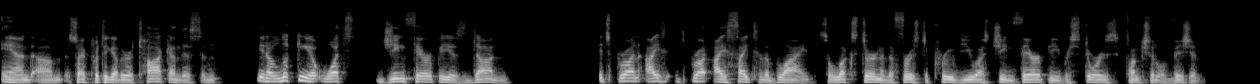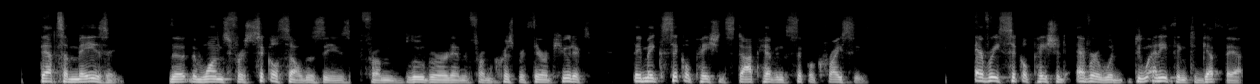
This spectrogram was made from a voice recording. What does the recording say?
And um, so I put together a talk on this, and you know, looking at what gene therapy has done, it's brought it's brought eyesight to the blind. So Luxturna, the first approved U.S. gene therapy, restores functional vision. That's amazing. The the ones for sickle cell disease from Bluebird and from CRISPR Therapeutics they make sickle patients stop having sickle crises. Every sickle patient ever would do anything to get that.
